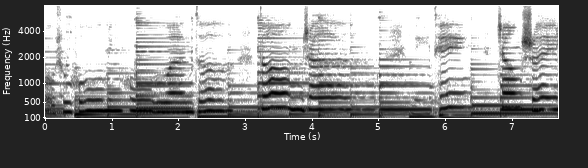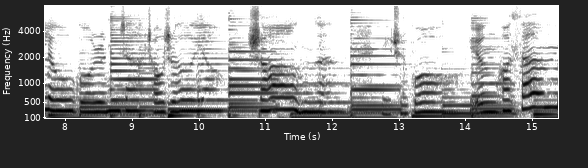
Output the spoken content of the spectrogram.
某处忽明忽暗的灯盏。你听，江水流过人家，朝着要上岸。你去过烟花三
